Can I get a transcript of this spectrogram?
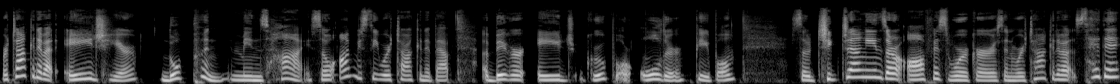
we're talking about age here. 높은 means high. So obviously we're talking about a bigger age group or older people. So 직장인s are office workers and we're talking about 세대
